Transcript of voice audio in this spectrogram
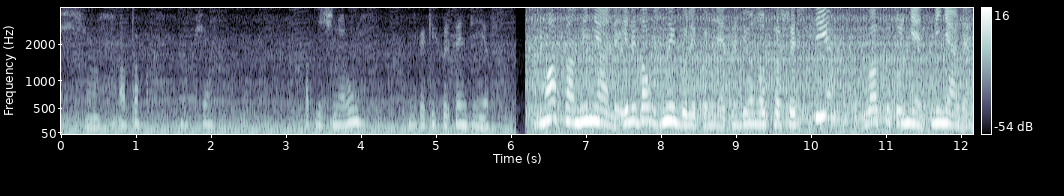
Все. А так вообще отличный руль. Никаких претензий нет. Масло меняли или должны были поменять на 96 20 нет, меняли.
